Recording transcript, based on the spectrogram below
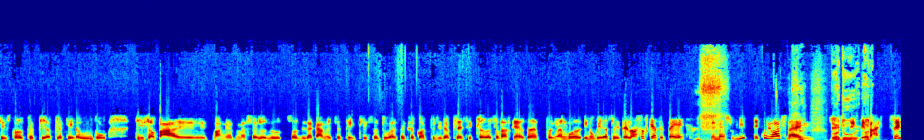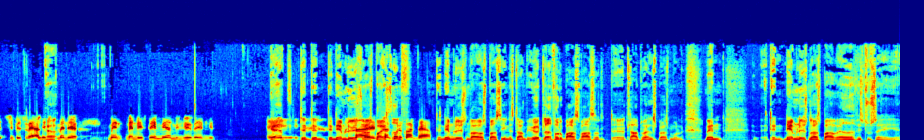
klistrede papirplakater udenpå. De er så bare, øh, mange af dem er faldet ned, så det der gamle tapetklister, du er altså ikke så godt på de der plastikplader, så der skal altså på en eller anden måde innoveres lidt. Eller også så skal jeg tilbage med masonit, det kunne jo også være en Og du- løsning. Det er og- bare sindssygt besværligt, ja. men, øh, men, men hvis det er mere miljøvenligt, Ja, øh, den, den, den nemme løsning var også bare så kunne det godt være. Den nemme løsning var også bare Signe Stampe. Jeg er glad for, at du bare svarer så øh, klart på alle spørgsmålene. Men den nemme løsning har også bare været, hvis du sagde, øh,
